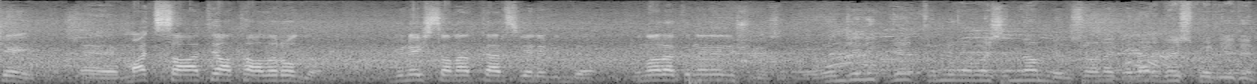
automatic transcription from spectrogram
Şey, e, maç saati hataları oldu. Güneş sana ters gelebildi. Bunlar hakkında ne düşünüyorsun? Öncelikle turnuva başından beri şu ana kadar 5 gol yedim.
